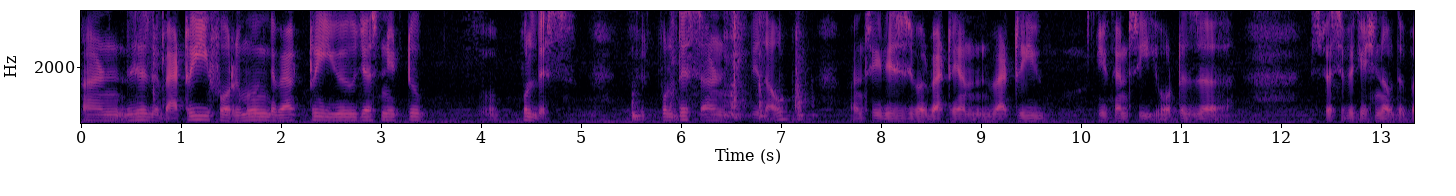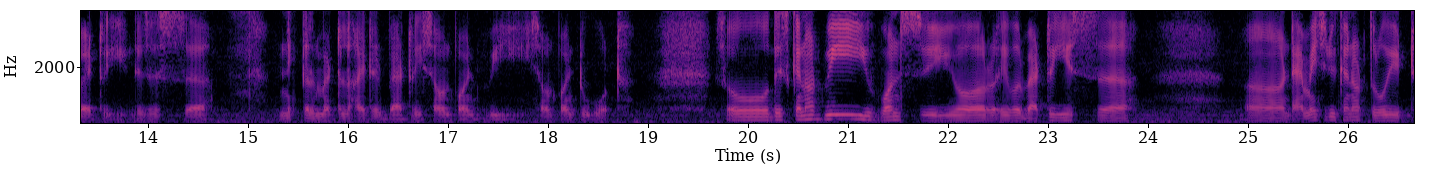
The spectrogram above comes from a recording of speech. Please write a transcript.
And this is the battery. For removing the battery you just need to pull this. Pull this and take this out and see this is your battery. And battery you can see what is the specification of the battery. This is uh, nickel metal hydride battery 7.V 7.2 watt so this cannot be once your your battery is uh, uh, damaged you cannot throw it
